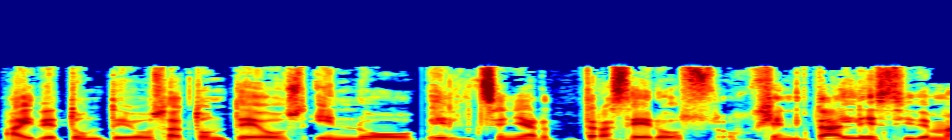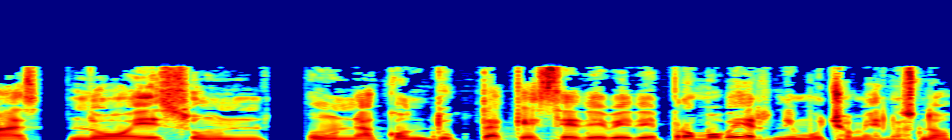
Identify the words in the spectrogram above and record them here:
Hay de tonteos a tonteos y no el enseñar traseros, genitales y demás, no es un una conducta que se debe de promover, ni mucho menos, ¿no?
